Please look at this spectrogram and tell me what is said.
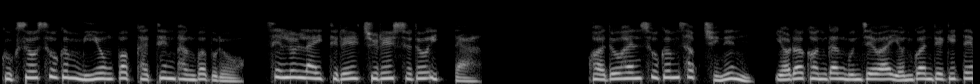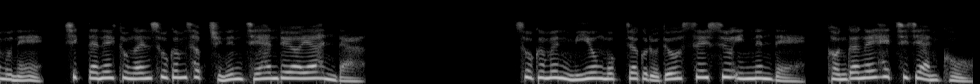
국소 소금 미용법 같은 방법으로 셀룰라이트를 줄일 수도 있다. 과도한 소금 섭취는 여러 건강 문제와 연관되기 때문에 식단을 통한 소금 섭취는 제한되어야 한다. 소금은 미용 목적으로도 쓸 수 있는데 건강을 해치지 않고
